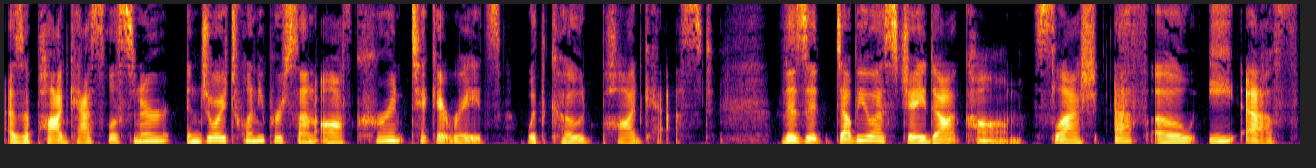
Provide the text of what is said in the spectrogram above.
As a podcast listener, enjoy 20% off current ticket rates with code PODCAST. Visit WSJ.com slash FOEF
